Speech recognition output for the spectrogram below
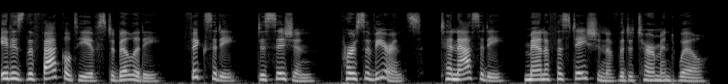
It is the faculty of stability, fixity, decision, perseverance, tenacity, manifestation of the determined will.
